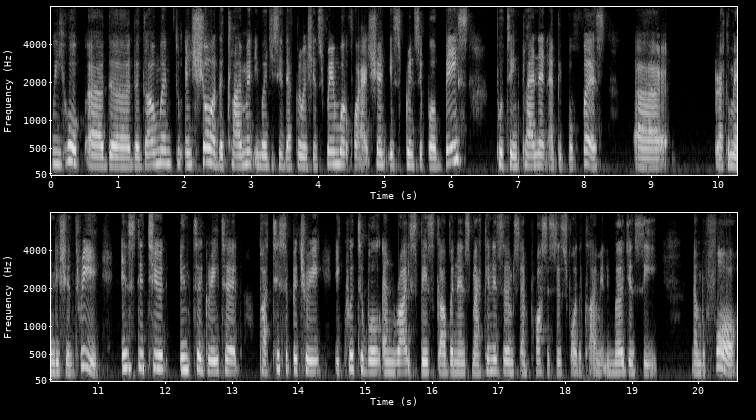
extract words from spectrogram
we hope uh, the, the government to ensure the climate emergency declarations framework for action is principle based, putting planet and people first. Uh, recommendation three, institute integrated participatory, equitable, and rights based governance mechanisms and processes for the climate emergency. Number four,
